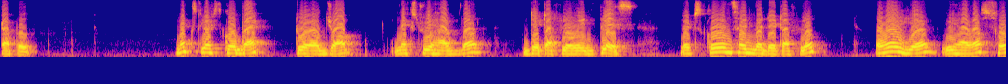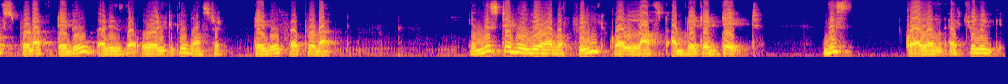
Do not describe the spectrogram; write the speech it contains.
tuple. Next let's go back to our job. Next we have the data flow in place. Let's go inside the data flow. Over here we have a source product table that is the OLTP master table for product. In this table we have a field called last updated date. This column actually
